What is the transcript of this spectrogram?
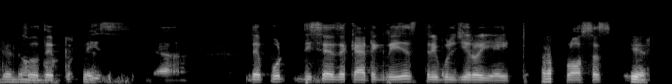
They don't so they put Yeah. They put this as a category as 3008 process Yes.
